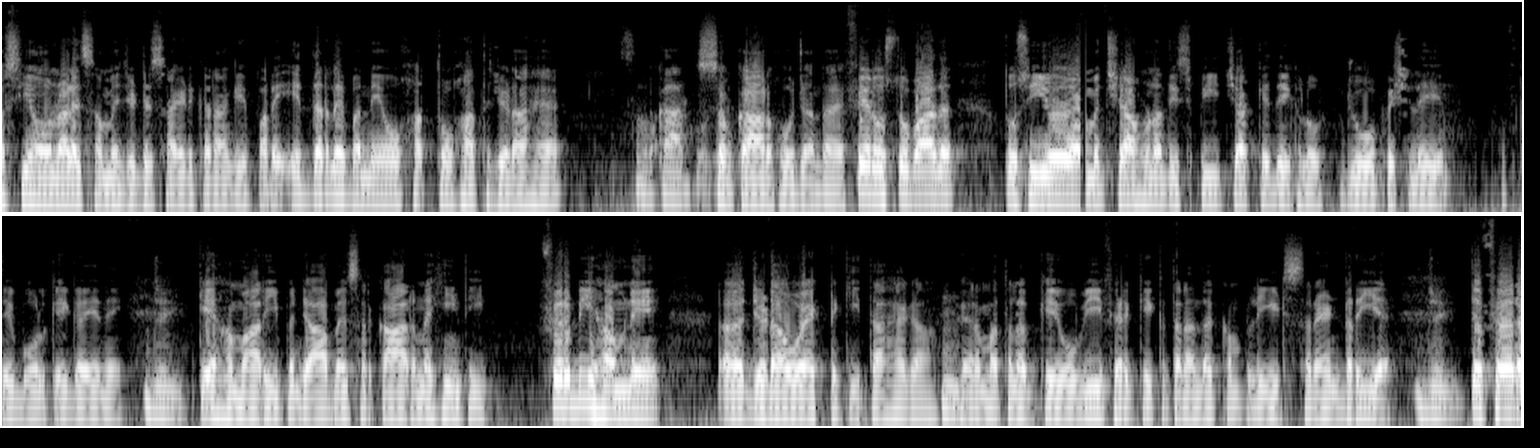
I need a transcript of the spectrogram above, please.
ਅਸੀਂ ਆਉਣ ਵਾਲੇ ਸਮੇਂ 'ਚ ਡਿਸਾਈਡ ਕਰਾਂਗੇ ਪਰ ਇਧਰਲੇ ਬੰਨੇ ਉਹ ਹੱਥੋਂ ਹੱਥ ਜਿਹੜਾ ਹੈ ਸਵਕਾਰ ਹੋ ਸਵਕਾਰ ਹੋ ਜਾਂਦਾ ਹੈ। ਫਿਰ ਉਸ ਤੋਂ ਬਾਅਦ ਤੁਸੀਂ ਉਹ ਅਮਿਤ ਸ਼ਾਹ ਹੁਣਾਂ ਦੀ ਸਪੀਚ ਚੱਕ ਕੇ ਦੇਖ ਲਓ ਜੋ ਪਿਛਲੇ ਹਫ਼ਤੇ ਬੋਲ ਕੇ ਗਏ ਨੇ ਕਿ ਹਮਾਰੀ ਪੰਜਾਬ ਵਿੱਚ ਸਰਕਾਰ ਨਹੀਂ ਥੀ। ਫਿਰ ਵੀ ਹਮਨੇ ਜਿਹੜਾ ਉਹ ਐਕਟ ਕੀਤਾ ਹੈਗਾ। ਫਿਰ ਮਤਲਬ ਕਿ ਉਹ ਵੀ ਫਿਰ ਇੱਕ ਤਰ੍ਹਾਂ ਦਾ ਕੰਪਲੀਟ ਸਰੈਂਡਰ ਹੀ ਹੈ। ਤੇ ਫਿਰ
